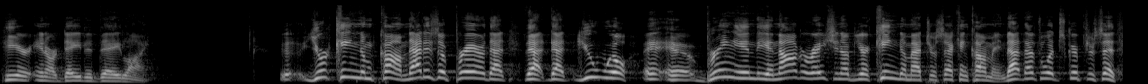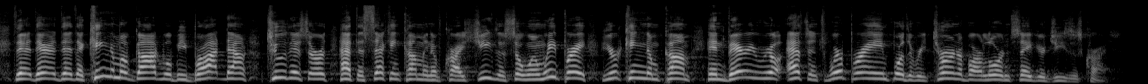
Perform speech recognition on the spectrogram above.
here in our day to day life your kingdom come. That is a prayer that that that you will uh, bring in the inauguration of your kingdom at your second coming. That, that's what scripture says. The, the, the kingdom of god will be brought down to this earth at the second coming of christ jesus. So when we pray your kingdom come in very real essence we're praying for the return of our lord and savior jesus christ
